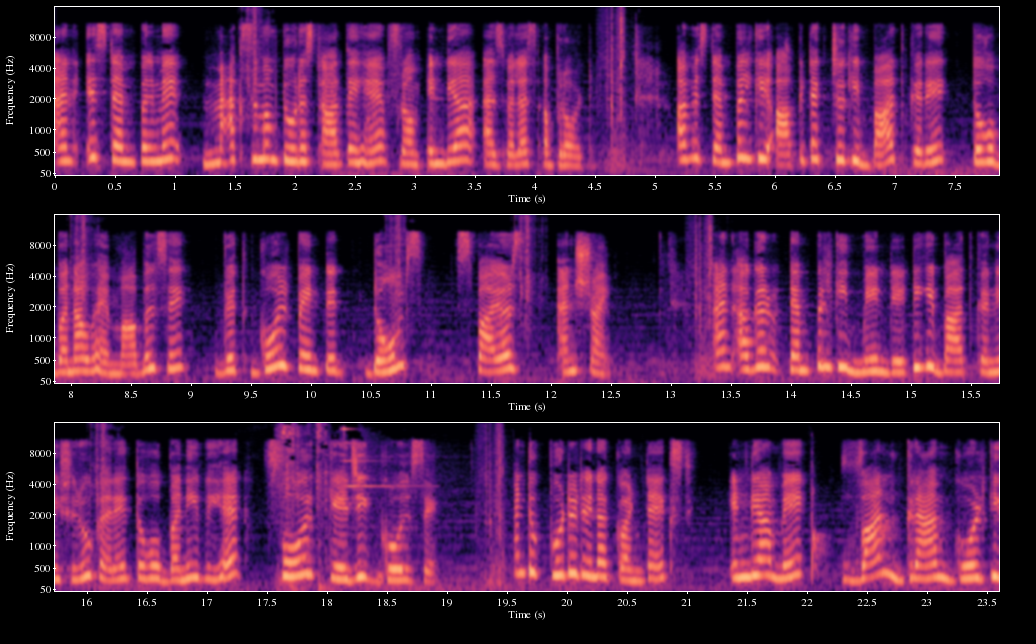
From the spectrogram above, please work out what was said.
एंड इस टेंपल में मैक्सिमम टूरिस्ट आते हैं from India as well as abroad अब इस टेंपल की आर्किटेक्चर की बात करें तो वो बना हुआ है मार्बल से with gold painted domes spires and shrine and अगर टेंपल की मेन डेटी की बात करनी शुरू करें तो वो बनी हुई है फोर के जी गोल्ड से। And to put it in a context India में वन ग्राम गोल्ड की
